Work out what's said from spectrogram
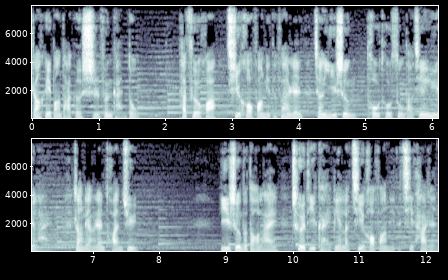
让黑帮大哥十分感动。他策划七号房里的犯人将易胜偷偷送到监狱来，让两人团聚。易胜的到来彻底改变了七号房里的其他人。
